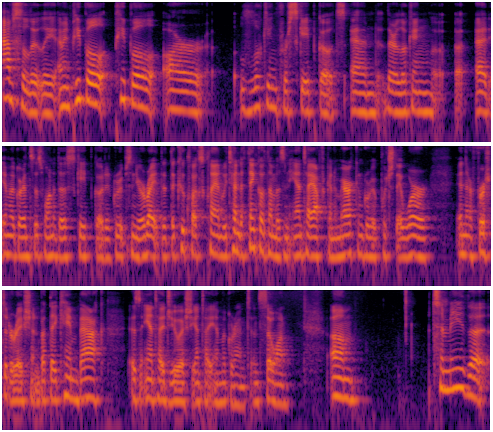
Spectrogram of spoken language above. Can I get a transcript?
absolutely. I mean, people people are looking for scapegoats, and they're looking uh, at immigrants as one of those scapegoated groups. And you're right that the Ku Klux Klan, we tend to think of them as an anti-African American group, which they were in their first iteration, but they came back as anti-Jewish, anti-immigrant, and so on. Um, to me, the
